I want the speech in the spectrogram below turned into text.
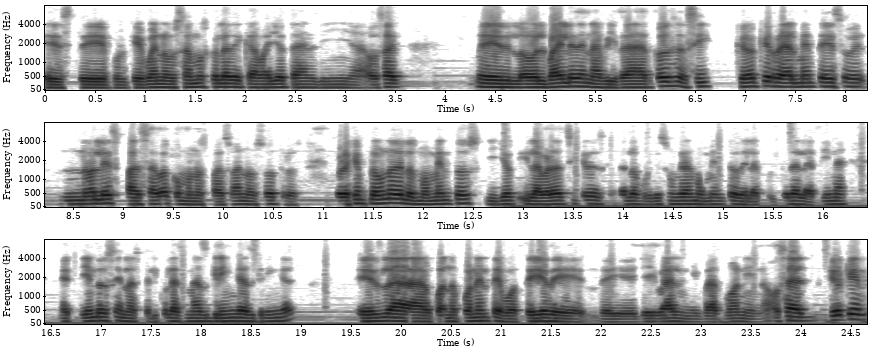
este, porque bueno, usamos cola de caballo tal día, o sea, el, el baile de Navidad, cosas así, creo que realmente eso no les pasaba como nos pasó a nosotros. Por ejemplo, uno de los momentos, y yo, y la verdad sí quiero rescatarlo porque es un gran momento de la cultura latina, metiéndose en las películas más gringas, gringas, es la cuando ponen Te Boté de, de J Balvin y Bad Bunny, ¿no? O sea, creo que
